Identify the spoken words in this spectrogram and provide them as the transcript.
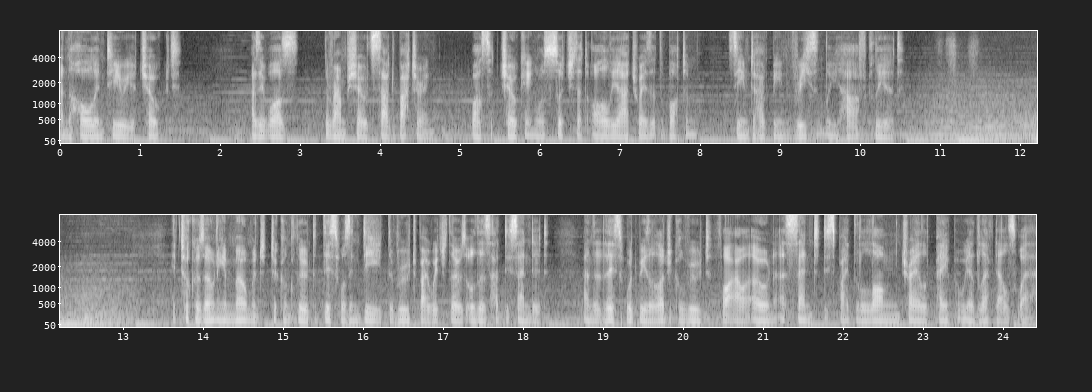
and the whole interior choked. As it was, the ramp showed sad battering whilst the choking was such that all the archways at the bottom seemed to have been recently half cleared. It took us only a moment to conclude that this was indeed the route by which those others had descended, and that this would be the logical route for our own ascent despite the long trail of paper we had left elsewhere.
